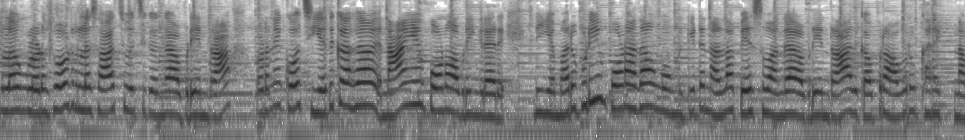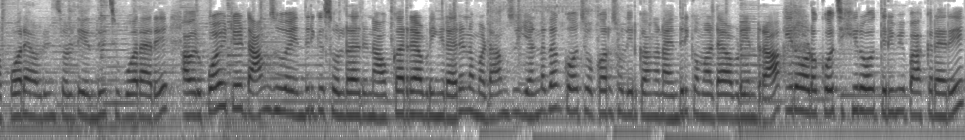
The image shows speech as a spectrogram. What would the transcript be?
உங்களை உங்களோட ஷோல்டரில் சாய்ச்சி வச்சுக்கோங்க அப்படின்றான் உடனே கோச் எதுக்காக? நான் ஏன் போகணும்? அப்படிங்கிறாரு. நீங்கள் மறுபடியும் போனால் தான் அவங்க உங்ககிட்ட நல்லா பேசுவாங்க அப்படின்றான் அதுக்கப்புறம் அவரும் கரெக்ட் நான் போகிறேன் அப்படின்னு சொல்லிட்டு எந்திரிச்சு போகிறாரு அவர் போயிட்டு டாங்ஸுவை எந்திரிக்க சொல்கிறாரு நான் உட்கார்றேன் அப்படிங்கிறாரு. நம்ம டாங்ஸு என்ன தான் கோச் உட்கார சொல்லியிருக்காங்க நான் எந்திரிக்க இருக்க மாட்டேன் அப்படின்றா. ஹீரோட கோச் ஹீரோ திரும்பி பார்க்குறாரு.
